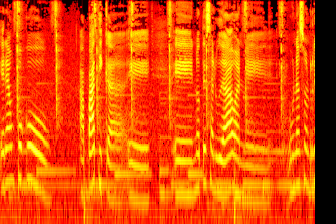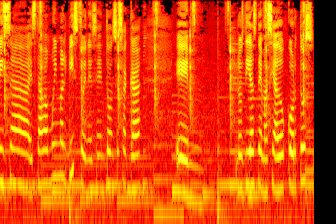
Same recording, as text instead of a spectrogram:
era un poco apática, eh, eh, no te saludaban, una sonrisa estaba muy mal visto en ese entonces acá, eh, los días demasiado cortos,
